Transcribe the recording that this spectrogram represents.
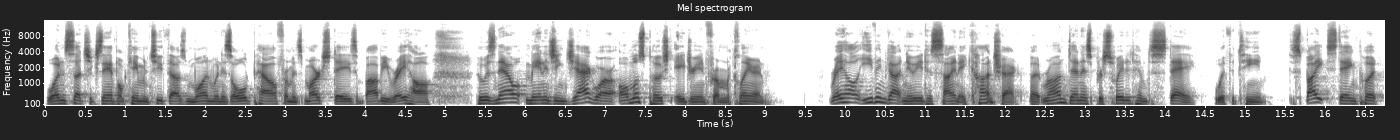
One such example came in 2001 when his old pal from his March days, Bobby Rahal, who is now managing Jaguar, almost poached Adrian from McLaren. Rahal even got Newey to sign a contract, but Ron Dennis persuaded him to stay with the team. Despite staying put,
